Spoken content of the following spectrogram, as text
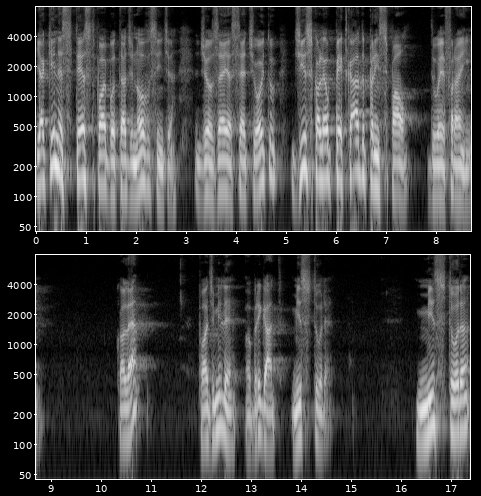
E aqui nesse texto, pode botar de novo, Cíntia, de Oséias 7, 8, diz qual é o pecado principal do Efraim. Qual é? Pode me ler. Obrigado. Mistura. Mistura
